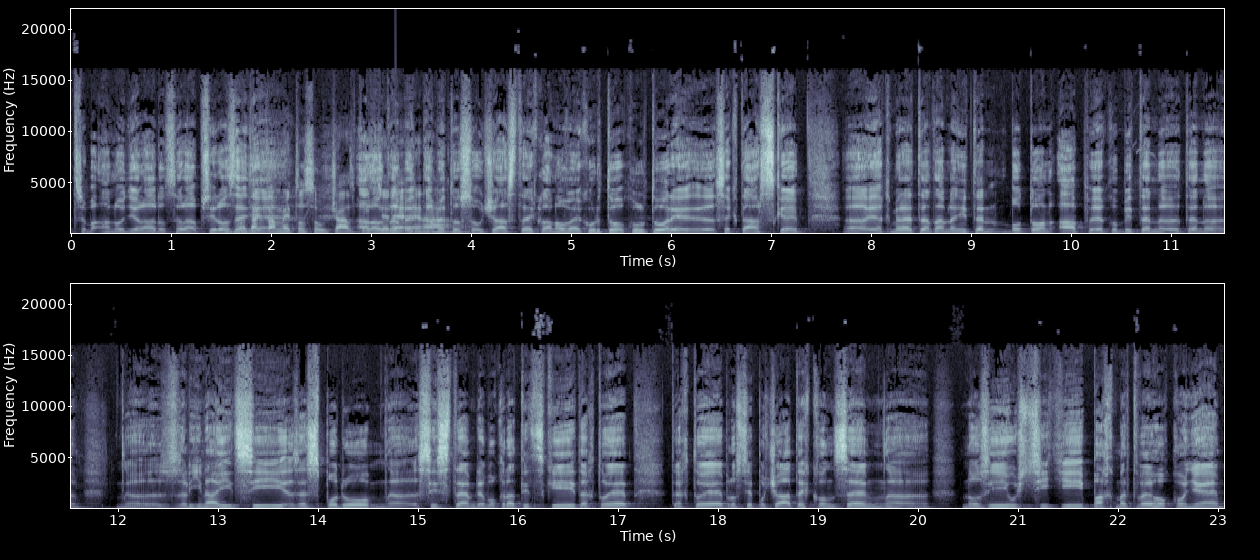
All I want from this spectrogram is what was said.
třeba ano dělá docela přirozeně. No, tak tam je to součást prostě ano, tam, je, tam je to součást té klanové kultury sektářské. Jakmile tam není ten bottom up, jakoby ten, ten zlínající ze spodu systém demokratický, tak to je, tak to je prostě počátek konce. Mnozí už cítí pach mrtvého koně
